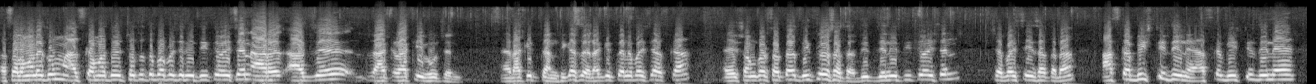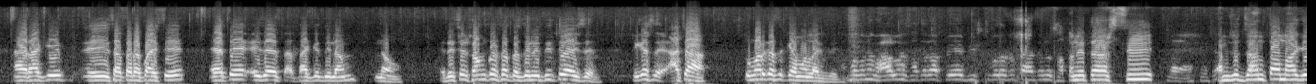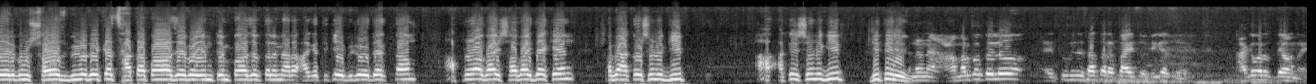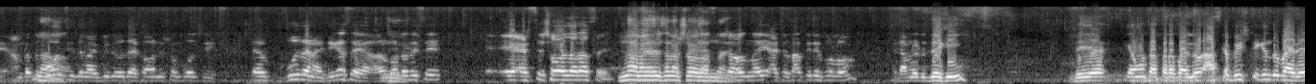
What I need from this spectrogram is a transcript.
আসসালামু আলাইকুম। আজকে আমাদের চতুর্থ পর্বে যিনি দ্বিতীয় হয়েছেন আর আজ রাকিব আহ, রাকিব খান ঠিক আছে? রাকিব খানে পাইছে আজকে শঙ্কর ছাতা দ্বিতীয় ছাতা যিনি তৃতীয় হয়েছেন সে পাইছে এই ছাতাটা আজকে বৃষ্টির দিনে আজকে বৃষ্টির দিনে রাকিব এই ছাতাটা পাইছে। এতে এই যে তাকে দিলাম নাও। এটা হচ্ছে শঙ্কর ছাতা যিনি দ্বিতীয় হয়েছেন ঠিক আছে? আচ্ছা তোমার কাছে কেমন লাগছে আমার জন্য ভালো লাগে ছাতাটা পেয়ে বৃষ্টি পড়ার তার জন্য ছাতা নিতে আসছি। আমি যদি জানতাম আগে এরকম সহজ ভিডিও দেখে ছাতা পাওয়া যাবে এম টেম পাওয়া যাবে তাহলে আমি আগে থেকে ভিডিও দেখতাম। আপনারা ভাই সবাই দেখেন সবাই আকর্ষণীয় গিফট আকর্ষণীয় গিফট জিতে নিন। না না আমার কথা হলো তুমি যে ছাতাটা পাইছো ঠিক আছে? আগেবার দেওয়া নাই। আমরা তো বলছি যে ভাই ভিডিও দেখো অনেক সময় বলছি। বুঝে নাই ঠিক আছে? আর ঘটনা হচ্ছে এর সহজ আর আছে? না ভাই এছাড়া সহজ আর নাই। সহজ নাই। আচ্ছা ছাতিরে খোলো। এটা আমরা একটু দেখি। দিয়ে কেমন ছাতাটা পাইলো? আজকে বৃষ্টি কিন্তু বাইরে।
